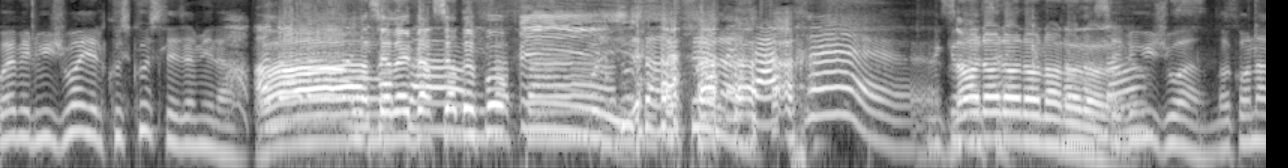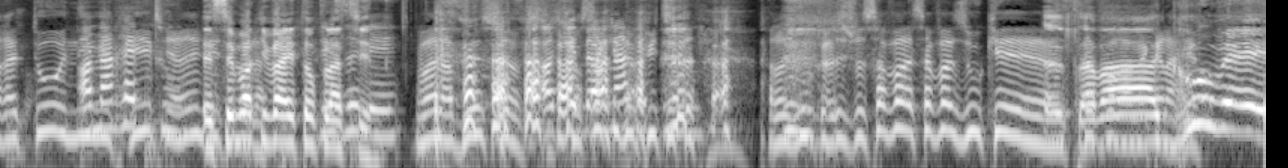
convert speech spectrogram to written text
Ouais, mais le 8 juin, il y a le couscous, les amis, là. Ah, non, on y c'est l'anniversaire de Fofi. Tout arrêté, Ah, mais là. Après. Non, non, non, non, non, non, non, C'est 8 juin. Donc on arrête tout, On arrête clip, tout. Et c'est moi qui va être au platine. Voilà, bien sûr. Ben, ça va, ça va zouker. euh, Ça va groover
